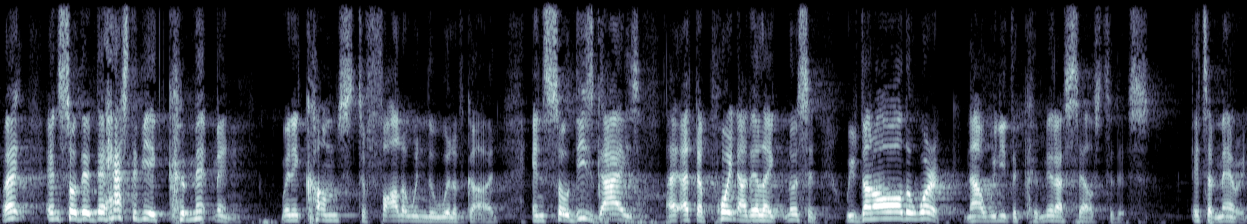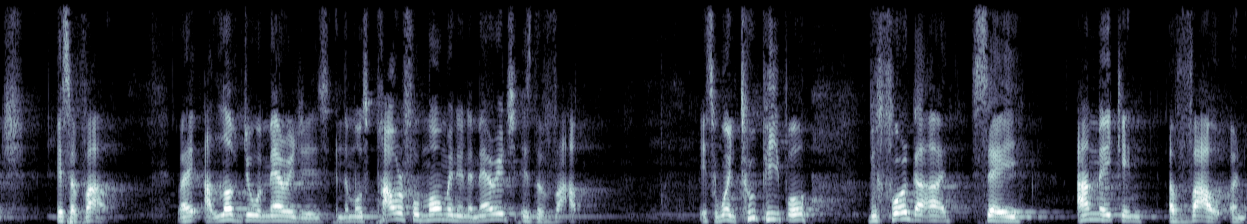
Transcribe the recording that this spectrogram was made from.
right? And so there, there has to be a commitment when it comes to following the will of God. And so these guys, at the point now, they're like, listen, we've done all the work. Now we need to commit ourselves to this. It's a marriage, it's a vow, right? I love doing marriages, and the most powerful moment in a marriage is the vow. It's when two people before God say, I'm making a vow, an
